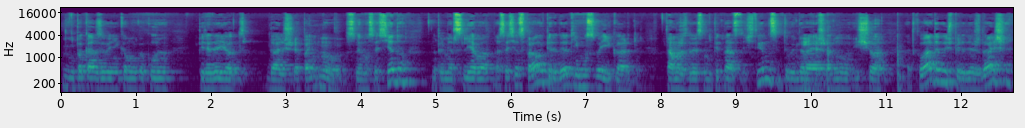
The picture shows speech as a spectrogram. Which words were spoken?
не показывая никому какую, передает дальше ну, своему соседу, например, слева, а сосед справа передает ему свои карты. Там уже, соответственно, не 15, а 14, ты выбираешь одну, еще откладываешь, передаешь дальше,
